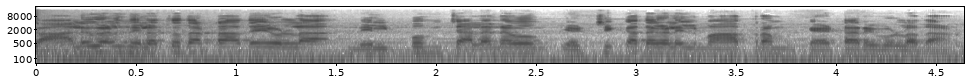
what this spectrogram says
കാലുകൾ നിലത്ത് തട്ടാതെയുള്ള നിൽപ്പും ചലനവും യക്ഷിക്കഥകളിൽ മാത്രം കേട്ടറിവുള്ളതാണ്.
